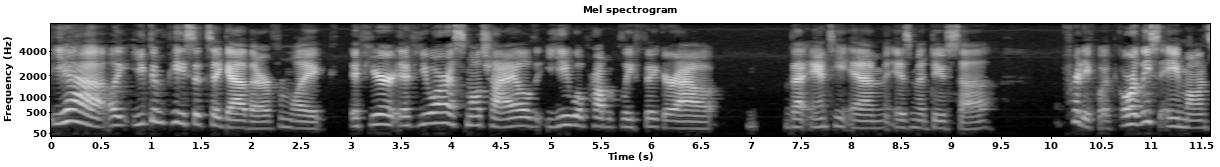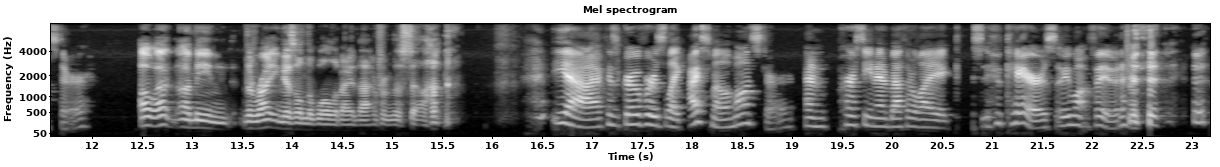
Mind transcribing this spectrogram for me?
Yeah. Like you can piece it together from like if you're if you are a small child, you will probably figure out that Auntie M is Medusa pretty quick, or at least a monster. Oh, I, I mean, the writing is on the wall about that from the start. Yeah, because Grover's like, I smell a monster, and Percy and Annabeth are like, who cares? We want food.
